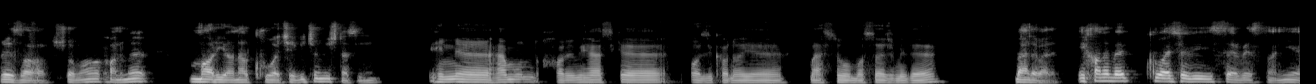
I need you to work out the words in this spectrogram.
رضا شما خانم ماریانا کوواچویچ رو می‌شناسین؟ این همون خانمی هست که بازیکنهای مصدوم ماساژ میده؟ بله بله. این خانم کوواچویچ صربستانی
